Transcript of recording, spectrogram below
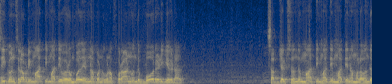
சீக்வன்ஸில் அப்படி மாற்றி மாற்றி வரும்போது என்ன பண்ணுவோம்னா ஃபுரான் வந்து போர் அடிக்க விடாது. சப்ஜெக்ட்ஸ் வந்து மாற்றி மாற்றி மாற்றி நம்மளை வந்து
